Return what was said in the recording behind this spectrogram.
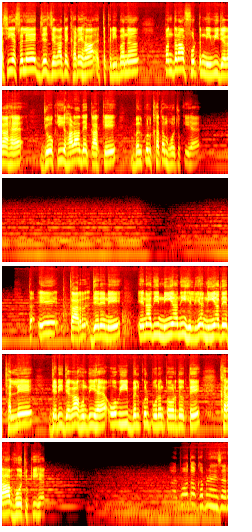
ਅਸੀਂ ਇਸ ਵੇਲੇ ਜਿਸ ਜਗ੍ਹਾ ਤੇ ਖੜੇ ਹਾਂ ਇਹ ਤਕਰੀਬਨ 15 ਫੁੱਟ ਨੀਵੀਂ ਜਗ੍ਹਾ ਹੈ ਜੋ ਕਿ ਹੜ੍ਹਾਂ ਦੇ ਕਰਕੇ ਬਿਲਕੁਲ ਖਤਮ ਹੋ ਚੁੱਕੀ ਹੈ। ਤਾਂ ਇਹ ਘਰ ਜਿਹੜੇ ਨੇ ਇਹਨਾਂ ਦੀ ਨੀਆਂ ਨਹੀਂ ਹਿੱਲੀਆਂ ਨੀਆਂ ਦੇ ਥੱਲੇ ਜਿਹੜੀ ਜਗ੍ਹਾ ਹੁੰਦੀ ਹੈ ਉਹ ਵੀ ਬਿਲਕੁਲ ਪੂਰਨ ਤੌਰ ਦੇ ਉੱਤੇ ਖਰਾਬ ਹੋ ਚੁੱਕੀ ਹੈ। ਬਹੁਤ ਔਖਾ ਬਣਾਇਆ ਸਰ।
